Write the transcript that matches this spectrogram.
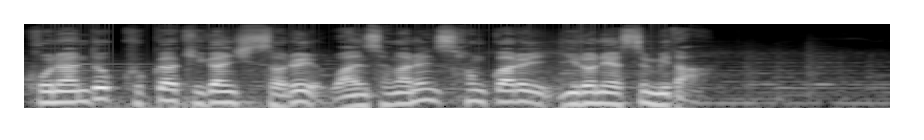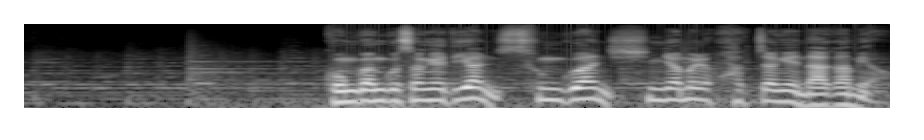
고난도 국가기관 시설을 완성하는 성과를 이뤄냈습니다. 공간 구성에 대한 숭고한 신념을 확장해 나가며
